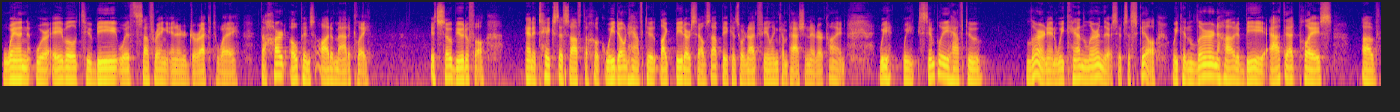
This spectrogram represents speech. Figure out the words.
when we're able to be with suffering in a direct way. The heart opens automatically. It's so beautiful and it takes us off the hook. We don't have to like beat ourselves up because we're not feeling compassionate or kind. We, we simply have to learn, and we can learn this, it's a skill. We can learn how to be at that place of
